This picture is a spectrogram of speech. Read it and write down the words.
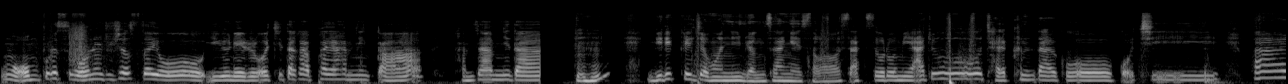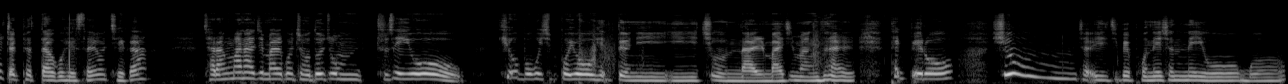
원 플러스 원을 주셨어요. 이 은혜를 어찌다 갚아야 합니까? 감사합니다. 미리클 정원님 영상에서 싹소롬이 아주 잘 큰다고 꽃이 활짝 폈다고 해서요. 제가 자랑만 하지 말고 저도 좀 주세요. 키워보고 싶어요 했더니 이 추운 날 마지막 날 택배로 슝 저희 집에 보내셨네요. 뭐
